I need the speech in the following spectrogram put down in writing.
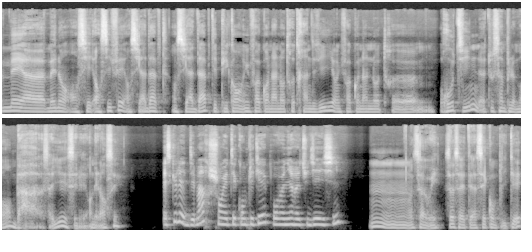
mais euh, mais non, on s'y on s'y fait, on s'y adapte, on s'y adapte. Et puis quand une fois qu'on a notre train de vie, une fois qu'on a notre euh, routine, tout simplement, bah ça y est, on est lancé. Est-ce que les démarches ont été compliquées pour venir étudier ici? Hmm, ça oui, ça ça a été assez compliqué.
